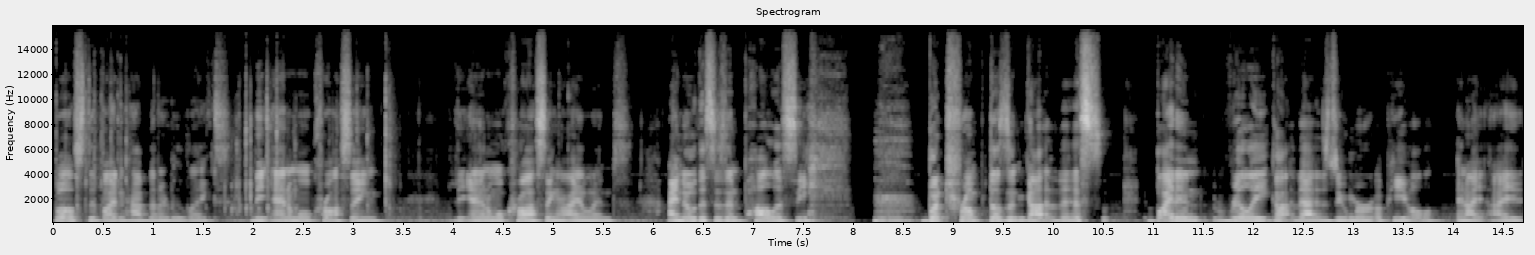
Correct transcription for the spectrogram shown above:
what else did Biden have that I really liked? The Animal Crossing the Animal Crossing island. I know this isn't policy, but Trump doesn't got this. Biden really got that Zoomer appeal, and I, I,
